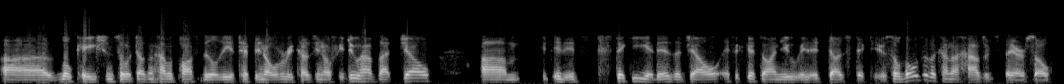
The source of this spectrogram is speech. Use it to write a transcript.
uh, location so it doesn't have a possibility of tipping over because, you know, if you do have that gel, um, it, it, it's sticky. It is a gel. If it gets on you, it, it does stick to you. So those are the kind of hazards there. So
